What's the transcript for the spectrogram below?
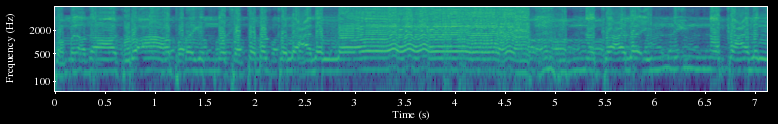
പറയുന്ന ഖുർആൻ പറയുന്നു ഫതവക്കൽ അലല്ലാ ഇന്നക അല ഇന്ന ഇന്നക അലൽ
